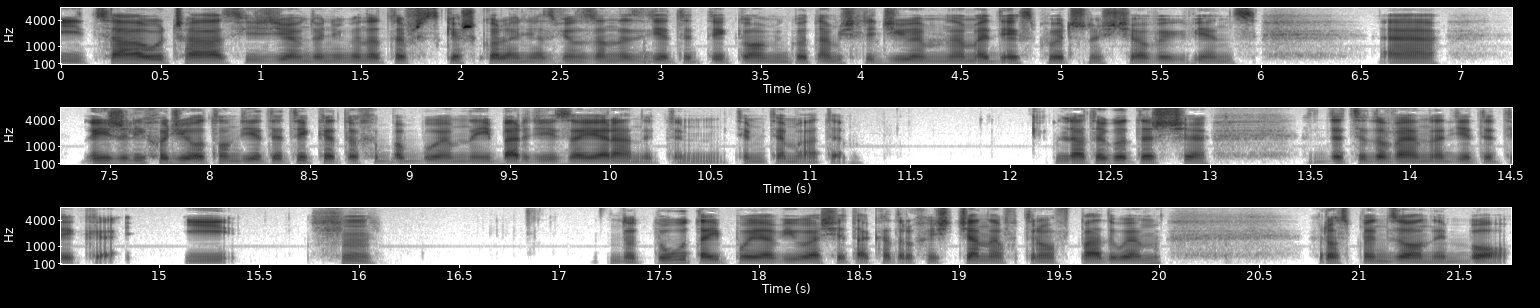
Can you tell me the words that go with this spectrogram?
i cały czas jeździłem do niego na te wszystkie szkolenia związane z dietetyką i go tam śledziłem na mediach społecznościowych, więc e, no jeżeli chodzi o tą dietetykę, to chyba byłem najbardziej zajarany tym, tym tematem. Dlatego też się zdecydowałem na dietetykę. I hmm, no tutaj pojawiła się taka trochę ściana, w którą wpadłem, rozpędzony, bo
